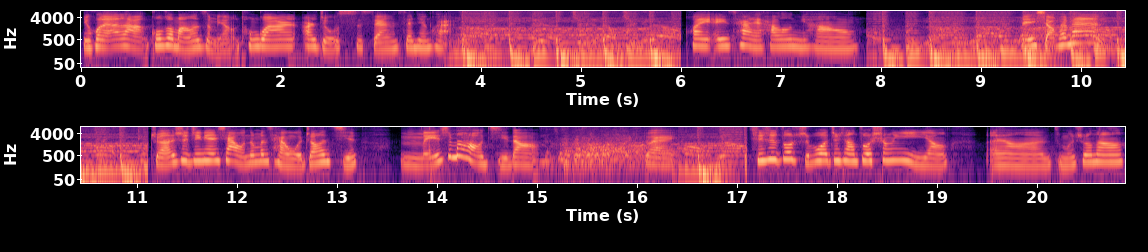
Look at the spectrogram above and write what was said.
你回来啦？工作忙的怎么样？通关二二九四三三千块。欢迎 A 菜，Hello，你好。欢迎小潘潘。主要是今天下午那么惨，我着急。没什么好急的，对，其实做直播就像做生意一样，哎呀，怎么说呢，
